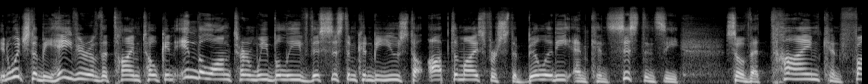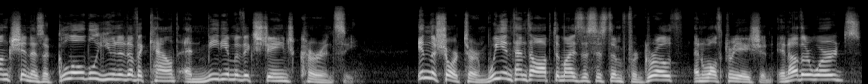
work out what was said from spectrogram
in which the behavior of the time token in the long term, we believe this system can be used to optimize for stability and consistency so that time can function as a global unit of account and medium of exchange currency. In the short term, we intend to optimize the system for growth and wealth creation. In other words,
